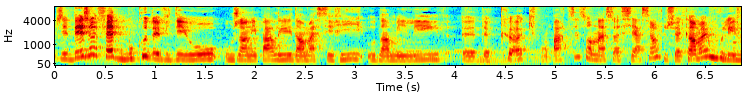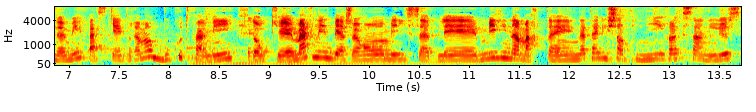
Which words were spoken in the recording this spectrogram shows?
J'ai déjà fait beaucoup de vidéos où j'en ai parlé dans ma série ou dans mes livres euh, de cas qui font partie de son association. Je vais quand même vous les nommer parce qu'il y a vraiment beaucoup de familles. Donc euh, Marilyn Bergeron, Mélissa Blais, Mélina Martin, Nathalie Champigny, Roxane Luce,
